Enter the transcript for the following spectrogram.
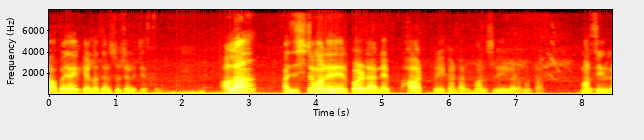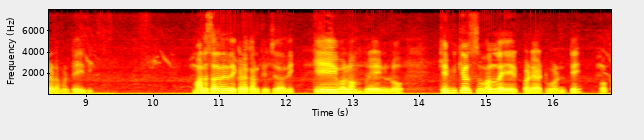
ఆ అబ్బాయి దగ్గరికి వెళ్ళొద్దని సూచనలు చేస్తుంది. అలా అదిష్టం అనేది ఏర్పడడాన్ని హార్ట్ బ్రేక్ అంటారు. మనసు విరగడం అంటారు. మనసు విరగడం అంటే ఇది. మనసు అనేది ఎక్కడ కనిపించదు. అది కేవలం బ్రెయిన్లో కెమికల్స్ వల్ల ఏర్పడేటువంటి ఒక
